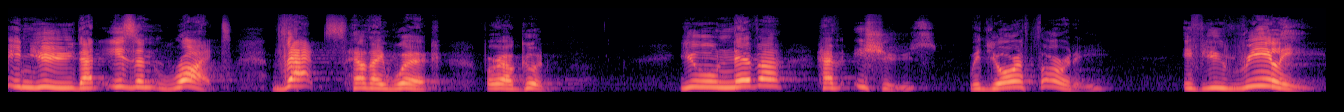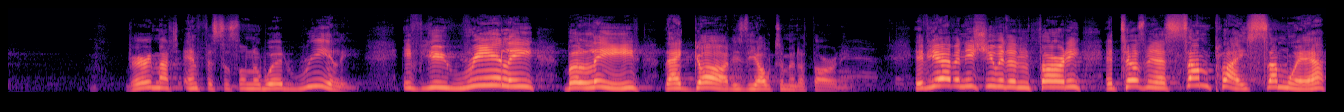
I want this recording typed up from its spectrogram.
in you that isn't right. That's how they work for our good. You will never have issues with your authority if you really, very much emphasis on the word really, if you really believe that God is the ultimate authority. If you have an issue with an authority, it tells me that some place, somewhere,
